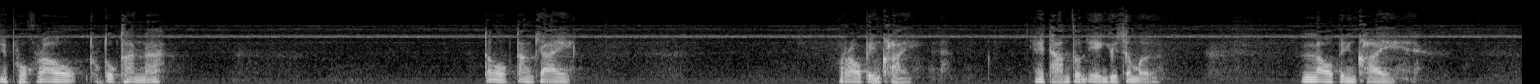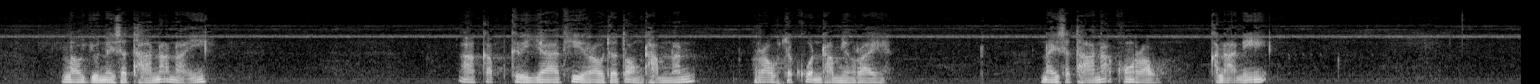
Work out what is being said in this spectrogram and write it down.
ให้พวกเราทุกๆท่านนะ ตั้งอกตั้งใจ เราเป็นใคร ให้ถามตนเองอยู่เสมอ เราเป็นใคร เราอยู่ในสถานะไหน อากับกิริยาที่เราจะต้องทำนั้น เราจะควรทำอย่างไร ในสถานะของเราขณะนี้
